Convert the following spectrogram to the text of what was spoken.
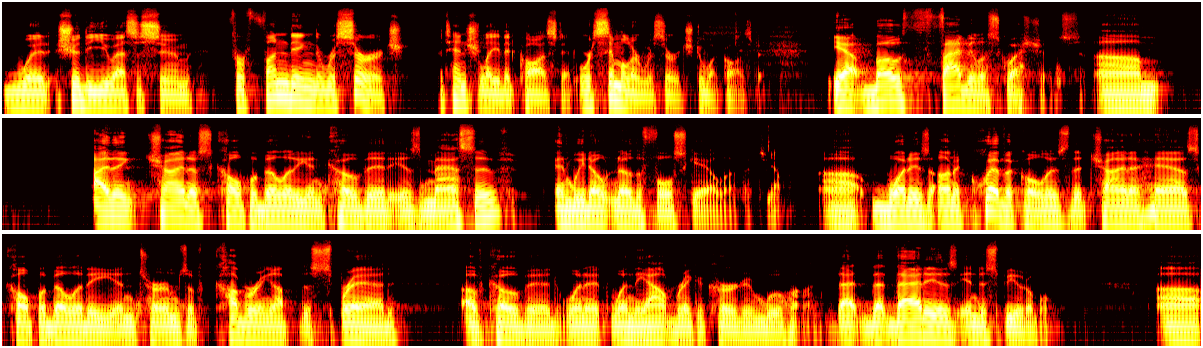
would, should the U.S. assume for funding the research potentially that caused it, or similar research to what caused it? Yeah, both fabulous questions. Um, I think China's culpability in COVID is massive, and we don't know the full scale of it. Uh, what is unequivocal is that China has culpability in terms of covering up the spread of COVID when it when the outbreak occurred in Wuhan. That that, that is indisputable. Uh,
